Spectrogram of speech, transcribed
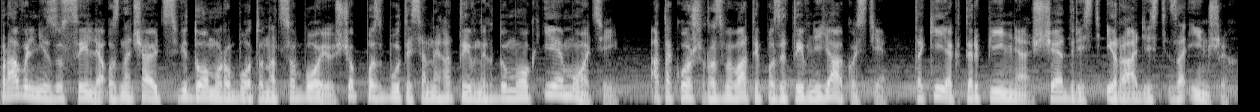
Правильні зусилля означають свідому роботу над собою, щоб позбутися негативних думок і емоцій, а також розвивати позитивні якості, такі як терпіння, щедрість і радість за інших.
